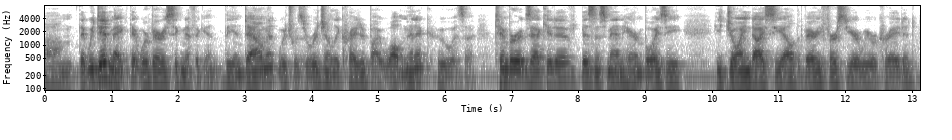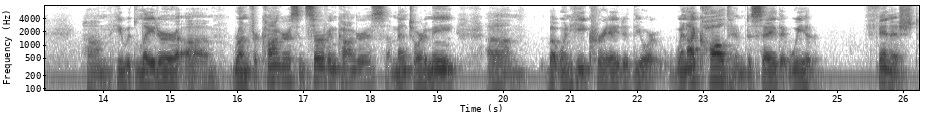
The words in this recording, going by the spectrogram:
um, that we did make that were very significant. The endowment, which was originally created by Walt Minnick, who was a timber executive, businessman here in Boise. He joined ICL the very first year we were created. Um, he would later um, run for Congress and serve in Congress, a mentor to me. Um, but when he created the or when I called him to say that we had finished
